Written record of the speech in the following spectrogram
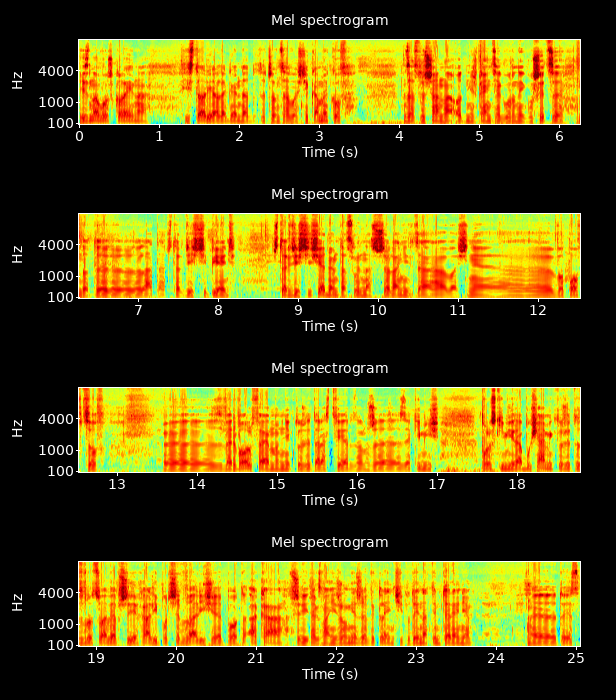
I znowuż kolejna historia, legenda dotycząca właśnie kamyków. Zasłyszana od mieszkańca Górnej Guszycy do te lata 45-47, ta słynna strzelanica właśnie Wopowców e, z Werwolfem. Niektórzy teraz twierdzą, że z jakimiś polskimi rabusiami, którzy tu z Wrocławia przyjechali, potrzebowali się pod AK, czyli tak zwani żołnierze wyklęci tutaj na tym terenie. E, To jest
